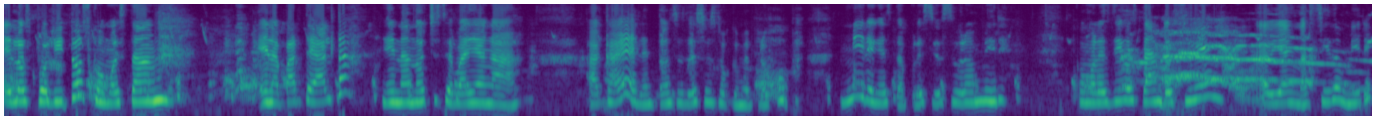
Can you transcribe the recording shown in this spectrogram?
en los pollitos como están en la parte alta, en la noche se vayan a, a caer. Entonces eso es lo que me preocupa. Miren esta preciosura, miren. Como les digo, están recién, habían nacido, miren.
